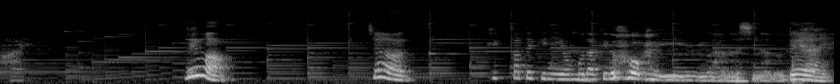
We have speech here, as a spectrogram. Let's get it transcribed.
はい。では、じゃあ、結果的に横抱きの方がいいっていう話なので、はい。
